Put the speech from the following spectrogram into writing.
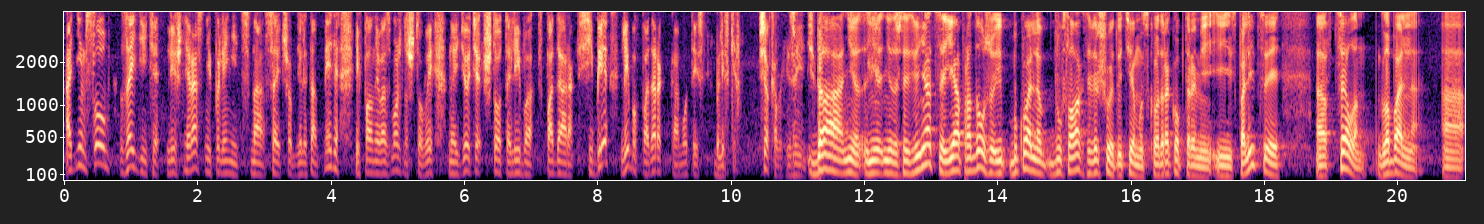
Одним словом, зайдите лишний раз, не поленитесь на сайт Shop Dilettant Media, и вполне возможно возможно, что вы найдете что-то либо в подарок себе, либо в подарок кому-то из близких. Все, кого извините. Да, не, не, не за что извиняться. Я продолжу и буквально в двух словах завершу эту тему с квадрокоптерами и с полицией. А, в целом, глобально, а,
